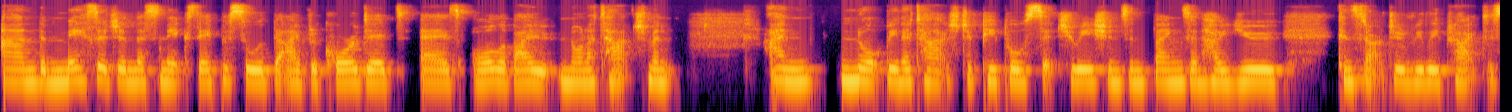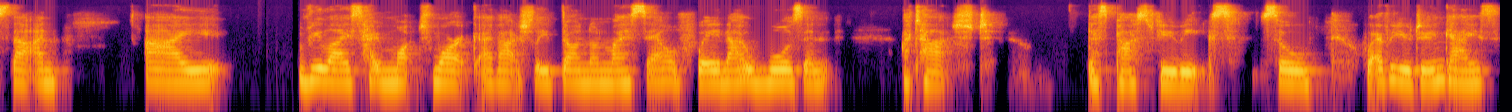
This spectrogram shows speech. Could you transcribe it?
And the message in this next episode that I've recorded is all about non attachment and not being attached to people, situations, and things, and how you can start to really practice that. And I realize how much work I've actually done on myself when I wasn't attached this past few weeks. So, whatever you're doing, guys,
